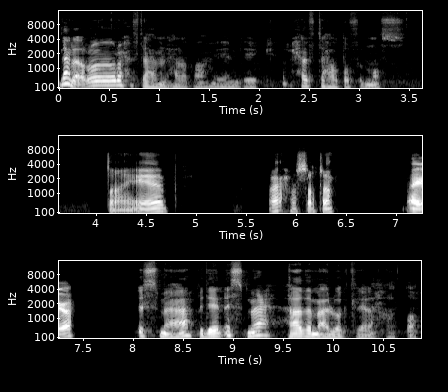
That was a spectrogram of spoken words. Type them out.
لا لا رو- روح افتحها من الحلقة إذا يمديك. روح افتحها وطف في النص. طيب. راح وصلته. أيوه. اسمعه بعدين اسمع. هذا مع الوقت اللي أنا حاطه.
